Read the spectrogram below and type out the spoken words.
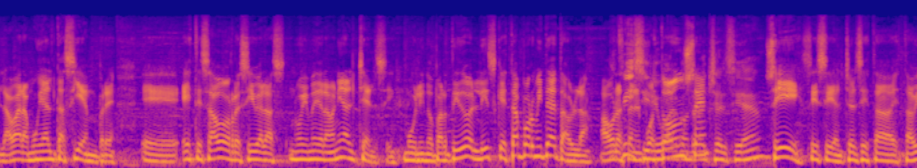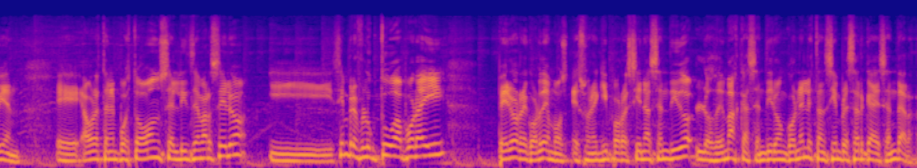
la vara muy alta siempre. Eh, este sábado recibe a las 9 y media de la mañana el Chelsea. Muy lindo partido. El Leeds que está por mitad de tabla. Ahora Difícil está en el puesto contra 11. el Chelsea, ¿eh? Sí, sí, sí, el Chelsea está, está bien. Eh, ahora está en el puesto 11 el Leeds de Marcelo y siempre fluctúa por ahí. Pero recordemos, es un equipo recién ascendido. Los demás que ascendieron con él están siempre cerca de descender.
